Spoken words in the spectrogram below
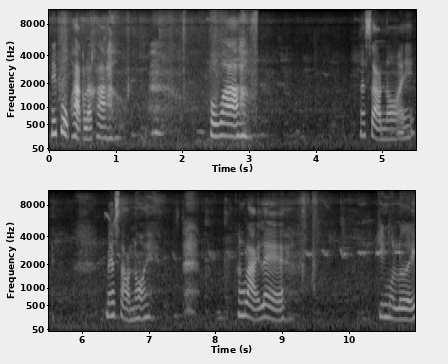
ไม่ปลูกผักแล้วค่ะ เพราะว่า ม่สาวน้อย แม่สาวน้อย ทั้งหลายแหล่กินหมดเลย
